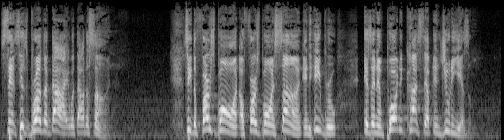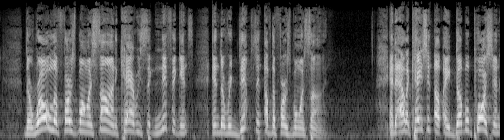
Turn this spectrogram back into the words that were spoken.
since his brother died without a son. See, the firstborn or firstborn son in Hebrew is an important concept in Judaism. The role of firstborn son carries significance in the redemption of the firstborn son and the allocation of a double portion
